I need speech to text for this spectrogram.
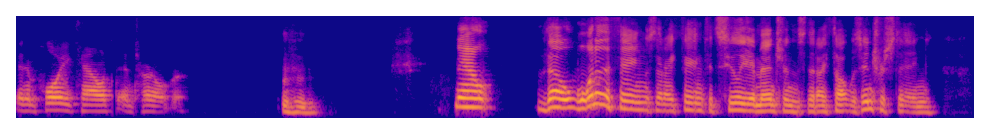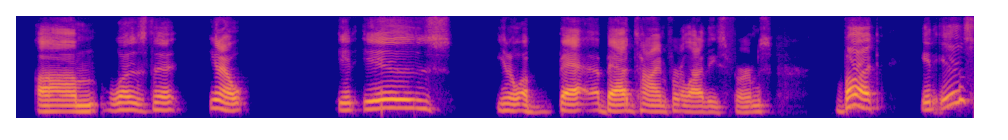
in employee count and turnover. Mhm. Now, though, one of the things that I think that Celia mentions that I thought was interesting um, was that, you know, it is, you know, a bad a bad time for a lot of these firms, but it is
